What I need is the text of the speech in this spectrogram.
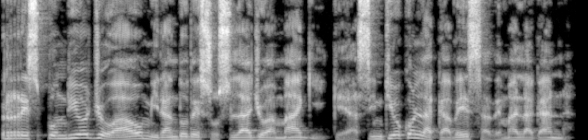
Respondió Joao mirando de soslayo a Maggie, que asintió con la cabeza de mala gana.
